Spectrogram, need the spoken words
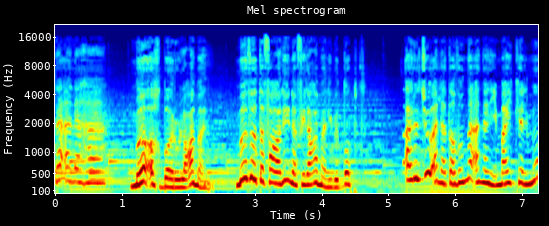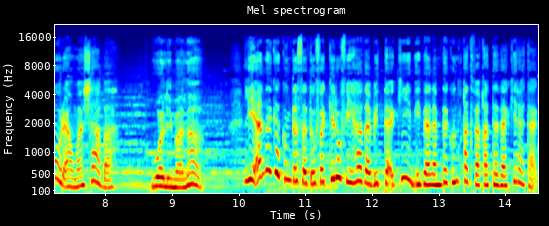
سألها: ما أخبار العمل؟ ماذا تفعلين في العمل بالضبط؟ أرجو ألا تظن أنني مايكل مور أو ما شابه. ولم لا؟ لأنك كنت ستفكر في هذا بالتأكيد إذا لم تكن قد فقدت ذاكرتك.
